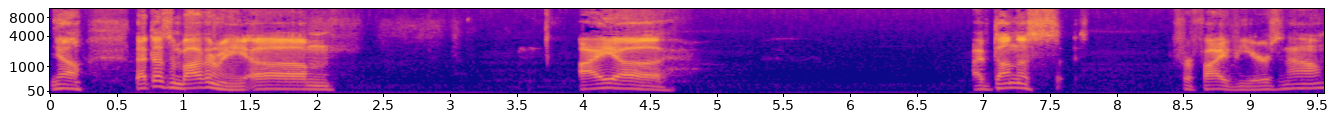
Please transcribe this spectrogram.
No, that doesn't bother me. Um, I uh, I've done this for five years now,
